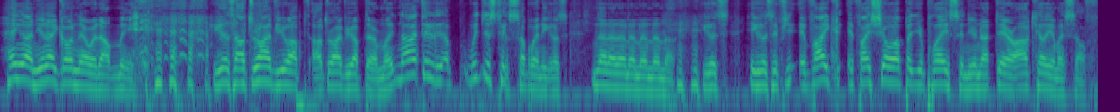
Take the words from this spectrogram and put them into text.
hang on, you're not going there without me. he goes, I'll drive you up. I'll drive you up there. I'm like, no, I think uh, we just take the subway. And he goes, no, no, no, no, no, no, no. He goes, he goes, if you, if I, if I show up at your place and you're not there, I'll kill you myself.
